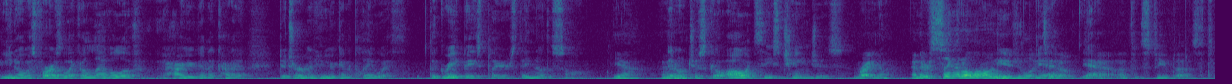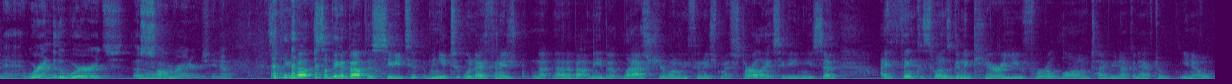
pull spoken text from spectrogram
you know, as far as like a level of how you're going to kind of determine who you're going to play with. The great bass players, they know the song. Yeah, They don't just go, "Oh, it's these changes." right, You know? and they're singing along usually Yeah, too. yeah. that's what Steve does too. Yeah, we're into the words as songwriters, you know. something about something about this CD too. When you t- when I finished, not not about me, but last year when we finished my Starlight CD, and you said, "I think this one's going to carry you for a long time. You're not going to have to, you know,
